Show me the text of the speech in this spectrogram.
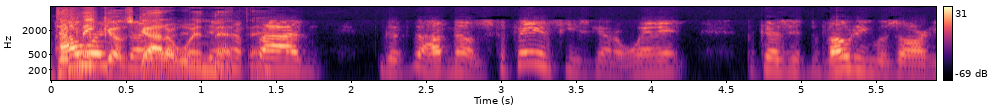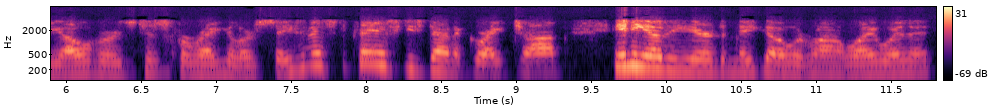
DeMeco's got to win that thing. The, uh, no, Stefanski's going to win it because it, the voting was already over. It's just for regular season. And Stefanski's done a great job. Any other year, DeMeco would run away with it.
